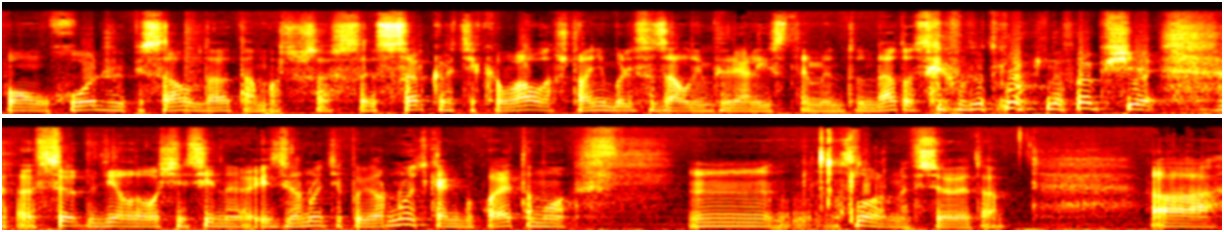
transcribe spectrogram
по-моему, Ходжи писал, да, там СССР критиковал, что они были социал-империалистами, да, то есть как бы тут можно вообще все это дело очень сильно извернуть и повернуть, как бы поэтому сложно все это. А,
